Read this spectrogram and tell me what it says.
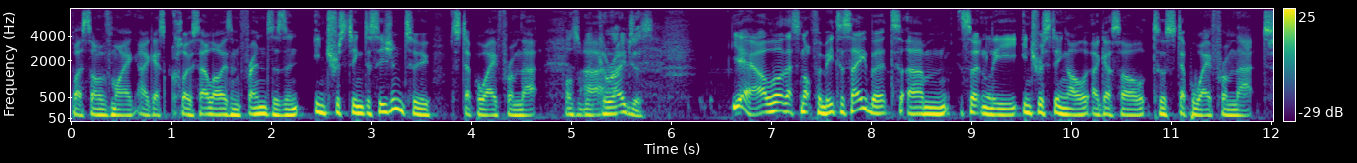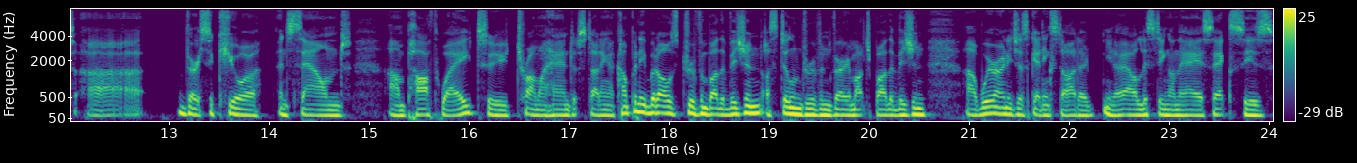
by some of my, I guess, close allies and friends as an interesting decision to step away from that. Possibly uh, courageous. Yeah, well, that's not for me to say, but um, certainly interesting. I'll, i guess I'll to step away from that uh, very secure and sound um, pathway to try my hand at starting a company. But I was driven by the vision. I still am driven very much by the vision. Uh, we're only just getting started. You know, our listing on the ASX is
